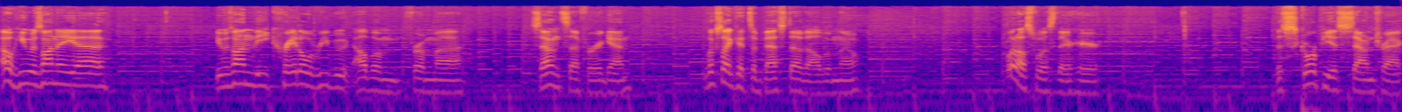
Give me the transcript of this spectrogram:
Oh, he was on a, uh, he was on the Cradle reboot album from, uh, Sound Suffer again. Looks like it's a best of album, though. What else was there here? The Scorpius soundtrack.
